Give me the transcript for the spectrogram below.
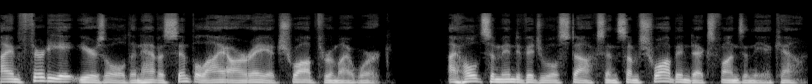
I am 38 years old and have a simple IRA at Schwab through my work. I hold some individual stocks and some Schwab index funds in the account.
